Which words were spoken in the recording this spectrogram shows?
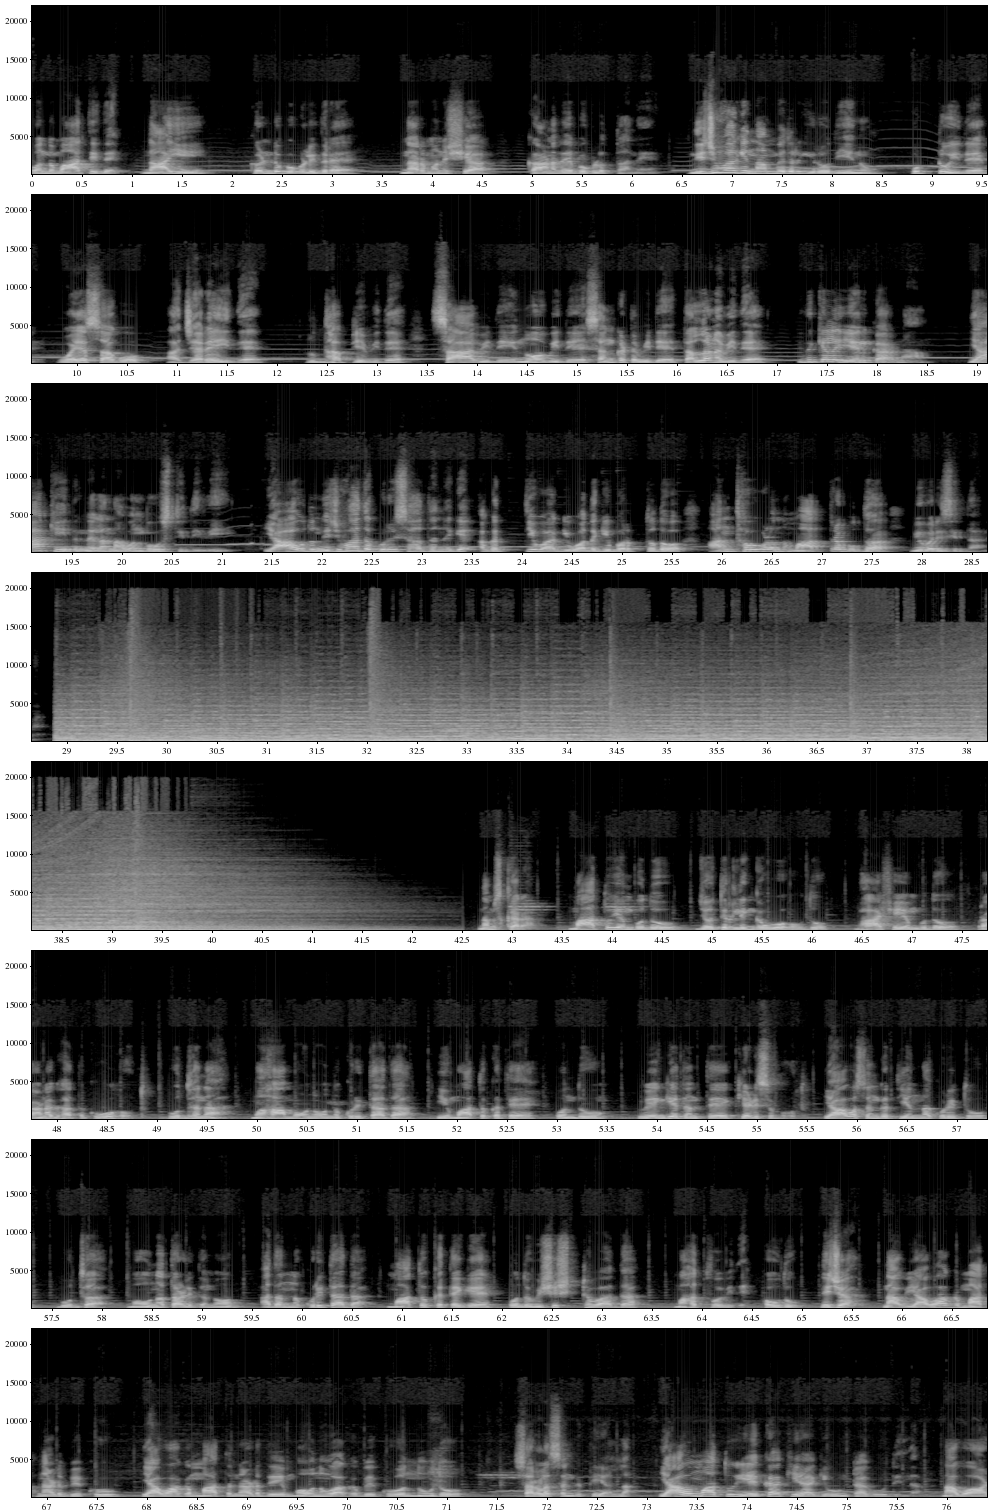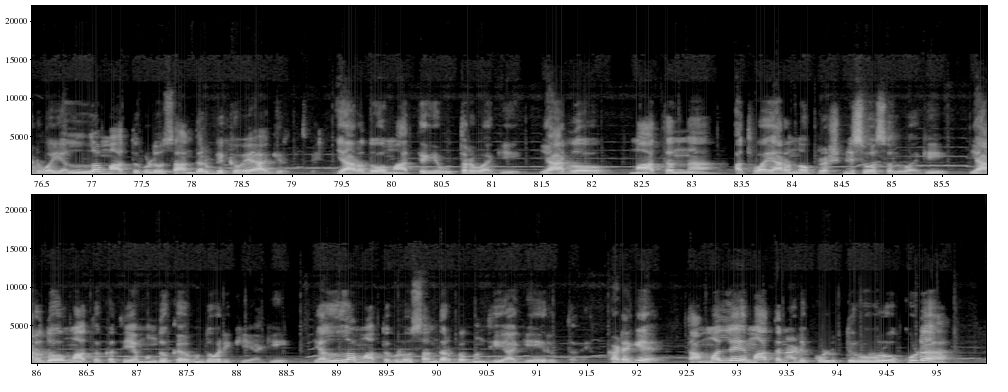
ಒಂದು ಮಾತಿದೆ. ನಾಯಿ ಕಂಡು ಬೊಗಳಿದರೆ ನರಮನುಷ್ಯ ಕಾಣದೇ ಬೊಗಳುತ್ತಾನೆ. ನಿಜವಾಗಿ ನಮ್ಮೆದುರಿಗೆ ಇರೋದು ಏನು? ಹುಟ್ಟು ಇದೆ, ವಯಸ್ಸಾಗೋ ಆ ಜರೆ ಇದೆ, ವೃದ್ಧಾಪ್ಯವಿದೆ, ಸಾವಿದೆ, ನೋವಿದೆ, ಸಂಕಟವಿದೆ, ತಲ್ಲಣವಿದೆ. ಇದಕ್ಕೆಲ್ಲ ಏನು ಕಾರಣ? ಯಾಕೆ ಇದನ್ನೆಲ್ಲ ನಾವು ಅನುಭವಿಸ್ತಿದ್ದೀವಿ? ಯಾವುದು ನಿಜವಾದ ಗುರಿ ಸಾಧನೆಗೆ ಅಗತ್ಯವಾಗಿ ಒದಗಿ ಬರುತ್ತದೋ ಅಂಥವುಗಳನ್ನು ಮಾತ್ರ ಬುದ್ಧ ವಿವರಿಸಿದ್ದಾನೆ. ನಮಸ್ಕಾರ. ಮಾತು ಎಂಬುದು ಜ್ಯೋತಿರ್ಲಿಂಗವೂ ಹೌದು, ಭಾಷೆ ಎಂಬುದು ಪ್ರಾಣಘಾತಕವೂ ಹೌದು. ಬುದ್ಧನ ಮಹಾಮೌನವನ್ನು ಕುರಿತಾದ ಈ ಮಾತುಕತೆ ಒಂದು ವ್ಯಂಗ್ಯದಂತೆ ಕೇಳಿಸಬಹುದು. ಯಾವ ಸಂಗತಿಯನ್ನ ಕುರಿತು ಬುದ್ಧ ಮೌನ ತಾಳಿದನೋ, ಅದನ್ನು ಕುರಿತಾದ ಮಾತುಕತೆಗೆ ಒಂದು ವಿಶಿಷ್ಟವಾದ ಮಹತ್ವವಿದೆ. ಹೌದು, ನಿಜ. ನಾವು ಯಾವಾಗ ಮಾತನಾಡಬೇಕು, ಯಾವಾಗ ಮಾತನಾಡದೆ ಮೌನವಾಗಬೇಕು ಅನ್ನುವುದು ಸರಳ ಸಂಗತಿ ಅಲ್ಲ. ಯಾವ ಮಾತು ಏಕಾಕಿಯಾಗಿ ಉಂಟಾಗುವುದಿಲ್ಲ. ನಾವು ಆಡುವ ಎಲ್ಲ ಮಾತುಗಳು ಸಾಂದರ್ಭಿಕವೇ ಆಗಿರುತ್ತವೆ. ಯಾರದೋ ಮಾತಿಗೆ ಉತ್ತರವಾಗಿ, ಯಾರದೋ ಮಾತನ್ನ ಅಥವಾ ಯಾರನ್ನೋ ಪ್ರಶ್ನಿಸುವ ಸಲುವಾಗಿ, ಯಾರದೋ ಮಾತುಕತೆಯ ಮುಂದುಕ ಮುಂದುವರಿಕೆಯಾಗಿ ಎಲ್ಲ ಮಾತುಗಳು ಸಂದರ್ಭಬಂಧಿಯಾಗಿಯೇ ಇರುತ್ತವೆ. ಕಡೆಗೆ ತಮ್ಮಲ್ಲೇ ಮಾತನಾಡಿಕೊಳ್ಳುತ್ತಿರುವವರು ಕೂಡ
